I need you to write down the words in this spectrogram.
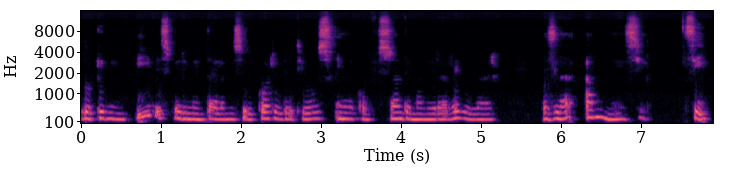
lo que me impide experimentar la misericordia de Dios en la confesión de manera regular es la amnesia. Sí,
